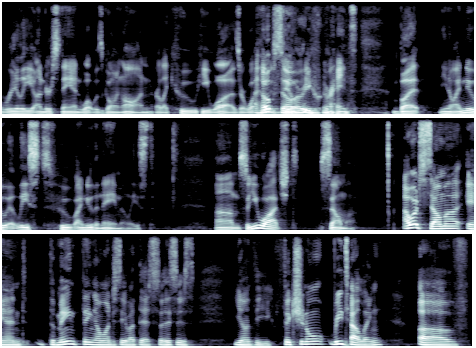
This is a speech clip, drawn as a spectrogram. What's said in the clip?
really understand what was going on or like who he was or what I he hope was so, doing, you- right? But you know, I knew at least who I knew the name at least. Um, so you watched Selma. I watched Selma, and the main thing I wanted to say about this so, this is, you know, the fictional retelling of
